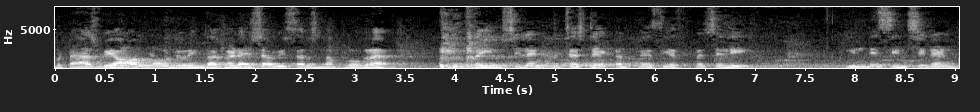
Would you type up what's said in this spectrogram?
But as we all know during the Ganesha Visarjana program, the incident which has taken place especially In this incident,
